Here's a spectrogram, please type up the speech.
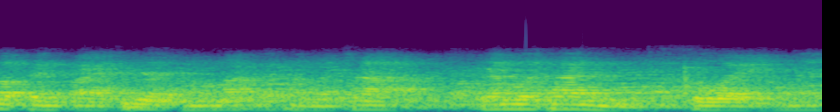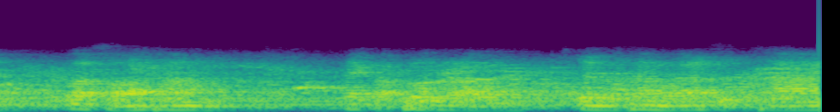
ก็เป็นไปเพื่อธรรมะและธรรมชาติ และเมื่อท่านป่วยนะก็สอนธรรมให้กับพวกเราจนกระทั่งวาระสุดท้าย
